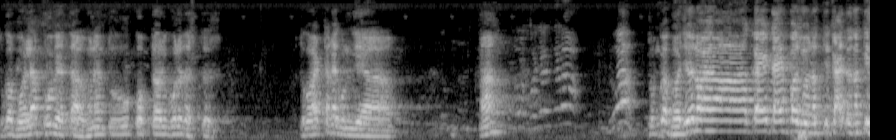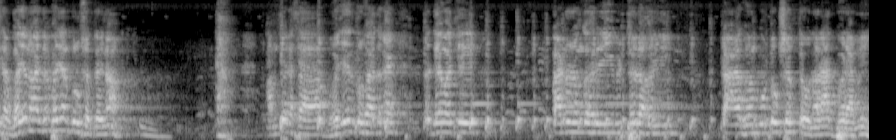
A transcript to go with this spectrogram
तुका बोला खूप येता म्हणून तू पोपटावर बोलत असतस. तुका वाटतं काय कोण घ्या हा? तुमका भजन व्हाया काय टाइमपास होऊ नक्की काय तर नक्की सांग. भजन व्हायचं भजन करू शकतोय ना? आमचं कसा भजन करू व्हायचं काय? तर देवाचे पांडुरंग हरी विठ्ठल हरी टाळ घेऊन कुठू शकतो ना? रातभर आम्ही.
